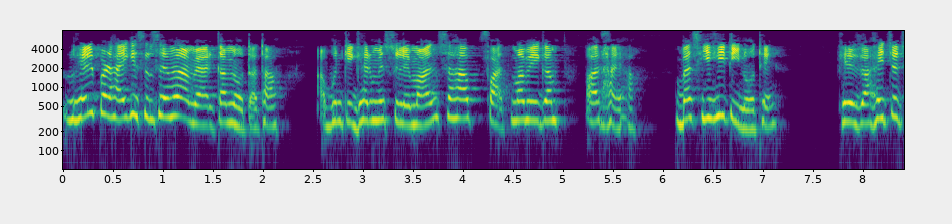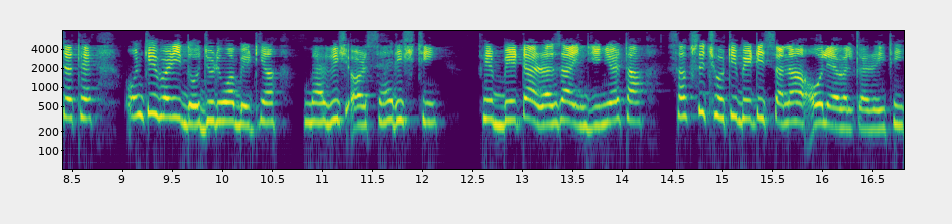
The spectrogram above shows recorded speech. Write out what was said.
روحیل پڑھائی کے سلسلے میں امریکہ میں ہوتا تھا۔ اب ان کے گھر میں سلیمان صاحب، فاطمہ بیگم اور حیا۔ بس یہی تینوں تھے۔ پھر ظاہر چچا تھے۔ ان کی بڑی دو جڑواں بیٹیاں محوش اور سہرش تھیں۔ پھر بیٹا رضا انجینئر تھا۔ سب سے چھوٹی بیٹی سنا او لیول کر رہی تھی۔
